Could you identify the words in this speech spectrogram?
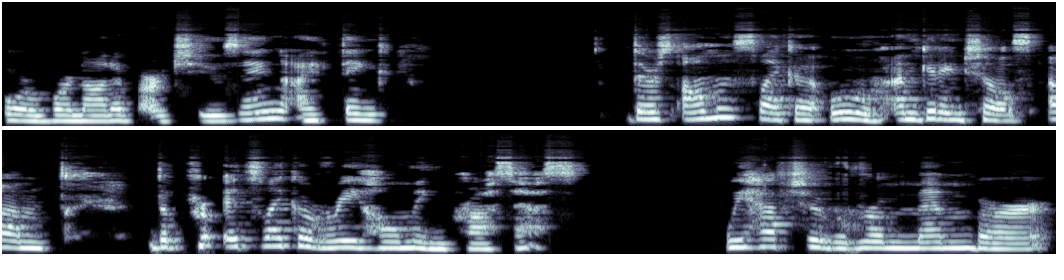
or were not of our choosing. I think there's almost like a oh i'm getting chills um the it's like a rehoming process we have to remember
